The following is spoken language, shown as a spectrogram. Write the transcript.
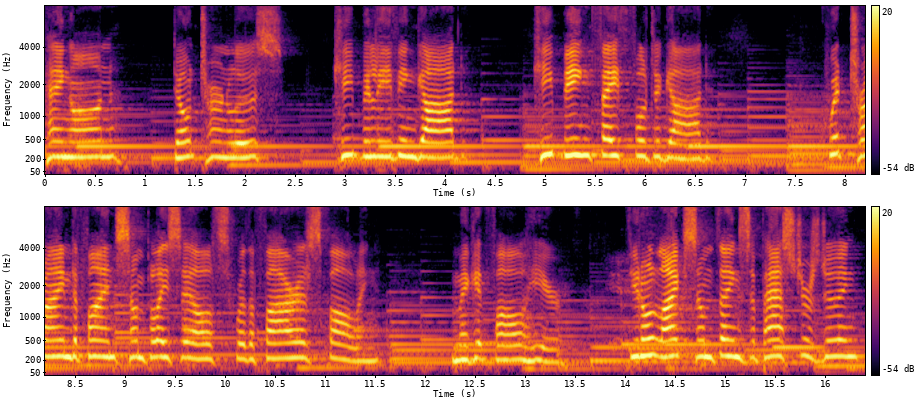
hang on, Don't turn loose. Keep believing God. Keep being faithful to God. Quit trying to find someplace else where the fire is falling. Make it fall here. If you don't like some things the pastor's doing,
